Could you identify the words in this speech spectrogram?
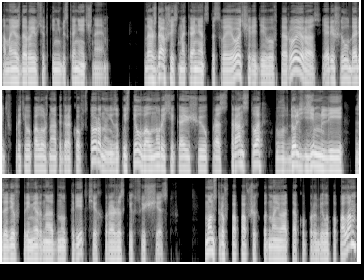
а мое здоровье все-таки не бесконечное. Дождавшись наконец-то своей очереди во второй раз, я решил ударить в противоположную от игроков сторону и запустил волну, рассекающую пространство вдоль земли, задев примерно одну треть всех вражеских существ. Монстров, попавших под мою атаку, порубило пополам,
